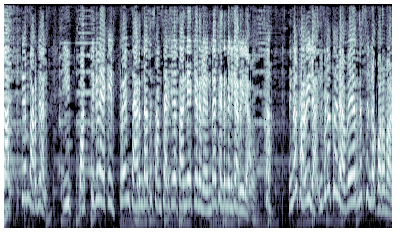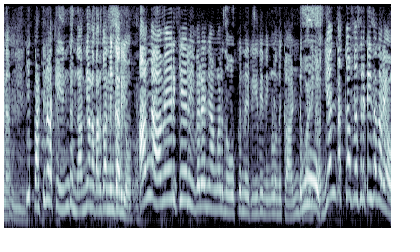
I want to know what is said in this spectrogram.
സത്യം പറഞ്ഞാൽ ഈ പട്ടികളെയൊക്കെ ഇത്രയും തരം താത്തി സംസാരിക്കുന്നത് തന്നെയൊക്കെയാണല്ലോ. എന്താ ചേട്ടൻ എനിക്ക് അറിയില്ല നിങ്ങൾക്കറിയില്ല. ഇവിടൊക്കെ ഒരു അവയർനെസിന്റെ കുറവാണ്. ഈ പട്ടികളൊക്കെ എന്ത് നന്ദിയുള്ള വർഗം നിങ്ങൾക്കറിയോ? അങ്ങ് അമേരിക്കയിൽ ഇവരെ ഞങ്ങൾ നോക്കുന്ന രീതി നിങ്ങളൊന്ന് കണ്ടു പഠിക്കണം. എന്തൊക്കെ ഫെസിലിറ്റീസ് ആണെന്നറിയോ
